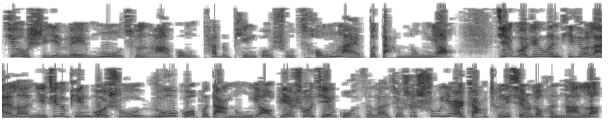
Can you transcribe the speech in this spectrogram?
就是因为木村阿公他的苹果树从来不打农药。结果这个问题就来了。你这个苹果树如果不打农药，别说结果子了，就是树叶长成型都很难了。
